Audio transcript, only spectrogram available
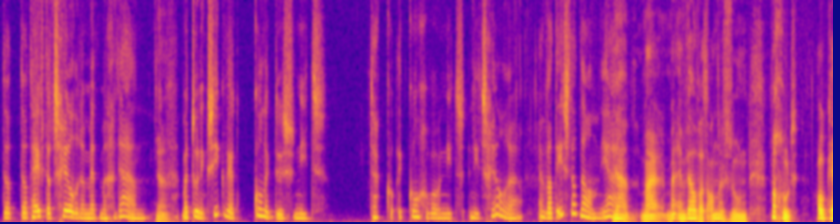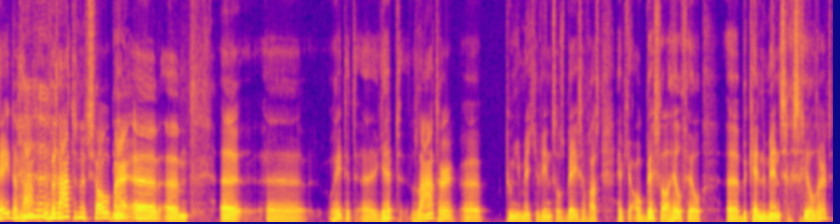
dat, dat heeft dat schilderen met me gedaan. ja. Maar toen ik ziek werd, kon ik dus niet, daar, ik kon gewoon niet, niet schilderen. En wat is dat dan? Ja. Ja, maar, maar en wel wat anders doen. Maar goed, oké, dan laten we laten het zo. Maar eh, ehm, eh, eh, hoe heet het? Je hebt later, toen je met je winsels bezig was, heb je ook best wel heel veel bekende mensen geschilderd.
